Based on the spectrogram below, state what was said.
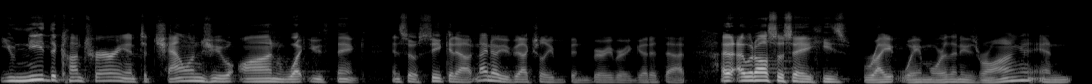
you need the contrarian to challenge you on what you think. And so seek it out. And I know you've actually been very, very good at that. I, I would also say he's right way more than he's wrong. And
